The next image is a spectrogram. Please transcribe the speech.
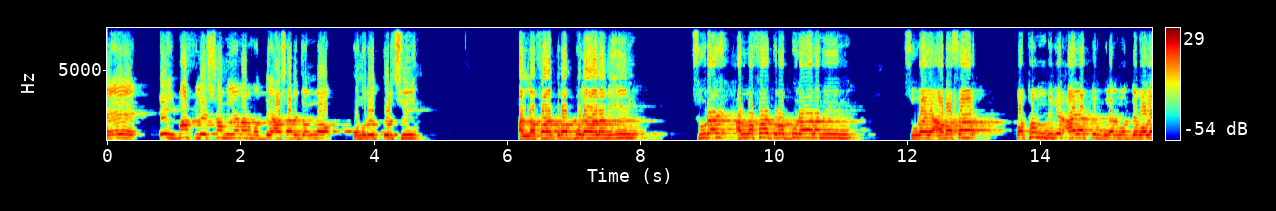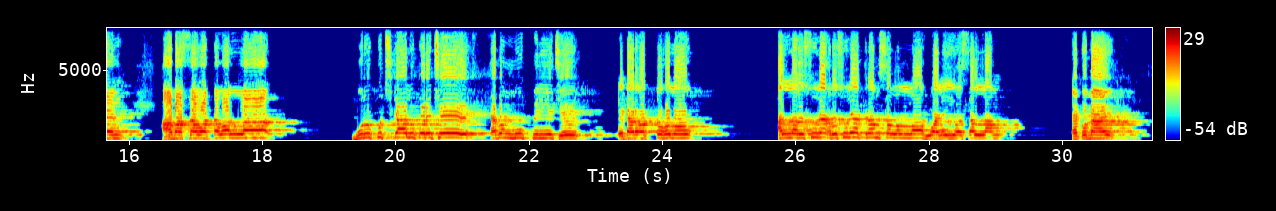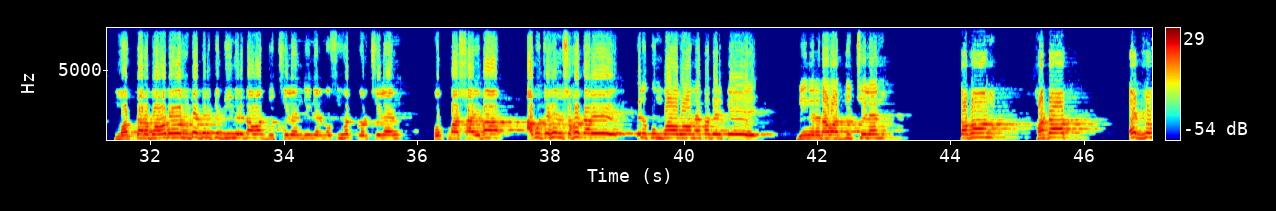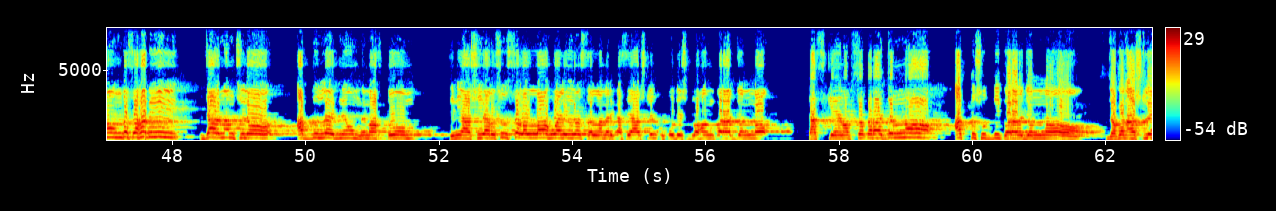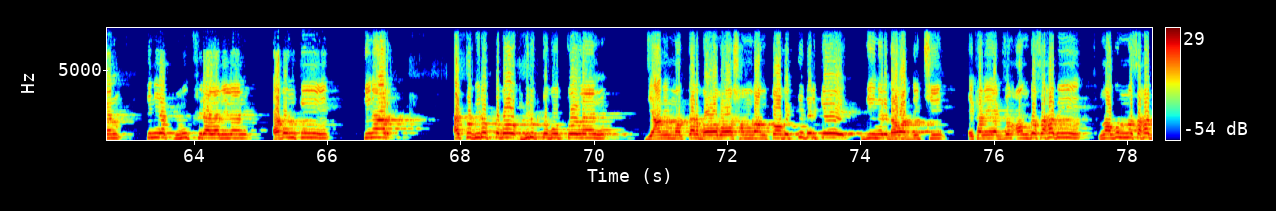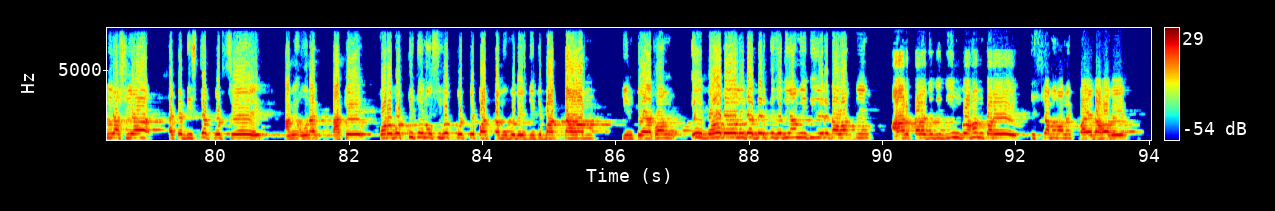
এই মাহফিলের সামিয়ানার মধ্যে আসার জন্য অনুরোধ করছি। আল্লাহ পাক রব্বুল আলামিন সূরায় আল্লাহ পাক রব্বুল আলামিন সূরায় আবাসার প্রথম দিকের আয়াতেরগুলার মধ্যে বলেন, আবাসা ওয়া তাওয়াল্লা। বুড়ো কুচকালু করেছে এবং মুখ ফিরিয়েছে। এটার অর্থ হলো আল্লাহ রসুল রসুল আকরাম আলাইহি একদায় মক্কার বড় বড় লিডারদেরকে দিনের দাওয়াত দিচ্ছিলেন, দিনের নসিহত করছিলেন। ওকবা সাহেবা আবু জেহেল সহকারে এরকম বড় বড় নেতাদেরকে দিনের দাওয়াত দিচ্ছিলেন। তখন হঠাৎ একজন অন্ধ সাহাবি, যার নাম ছিল আব্দুল্লাহ ইবনে উম্মে মাকতুম তিনি আসিয়া রাসূল সাল্লাল্লাহু আলাইহি ওয়াসাল্লামের কাছে আসলেন উপদেশ গ্রহণ করার জন্য কাজকে নফস করার জন্য, আত্মশুদ্ধি করার জন্য। যখন আসলেন, তিনি এক মুখ ফিরাইয়া নিলেন এবং কি তিনার একটু বিরক্ত বিরক্ত বোধ করলেন যে আমি মক্কার বড় বড় সম্ভ্রান্ত ব্যক্তিদেরকে দিনের দাওয়াত দিচ্ছি। এখানে একজন অন্ধ সাহাবি, নগণ্য সাহাবি আসিয়া একটা ডিস্টার্ব করছে। আমি ওনার, তাকে পরবর্তীতে নসিহত করতে পারতাম, উপদেশ দিতে পারতাম। কিন্তু এখন এই বড় বড় লিডারদেরকে যদি আমি দিনের দাওয়াত দিই, আর তারা যদি দিন গ্রহণ করে, ইসলামের অনেক ফায়দা হবে।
